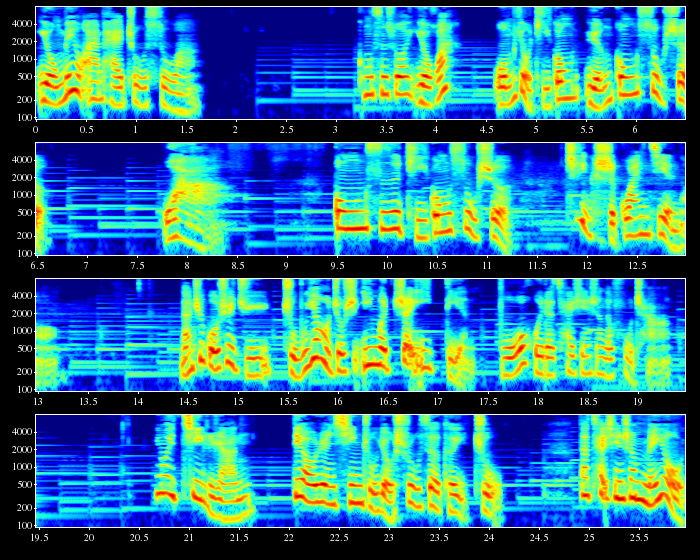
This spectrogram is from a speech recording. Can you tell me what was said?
有没有安排住宿啊？公司说有啊，我们有提供员工宿舍。哇，公司提供宿舍。这个是关键哦。南区国税局主要就是因为这一点驳回了蔡先生的复查，因为既然调任新主有宿舍可以住，那蔡先生没有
